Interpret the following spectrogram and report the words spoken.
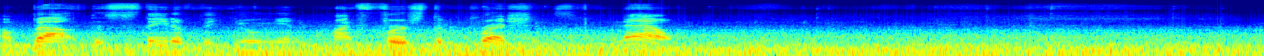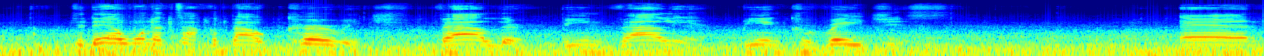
about the State of the Union, my first impressions. Now, today I want to talk about courage, valor, being valiant, being courageous. And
